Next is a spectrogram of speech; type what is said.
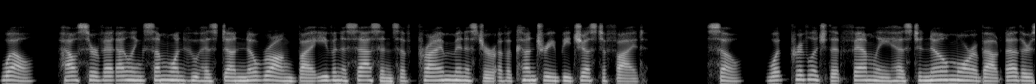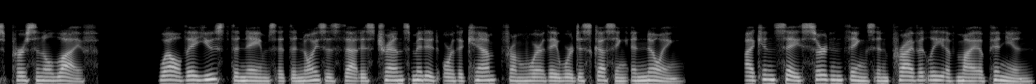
Well, how surveilling someone who has done no wrong by even assassins of prime minister of a country be justified? So, what privilege that family has to know more about others' personal life? Well they used the names at the noises that is transmitted or the camp from where they were discussing and knowing. I can say certain things in privately of my opinion,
